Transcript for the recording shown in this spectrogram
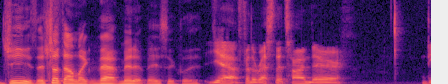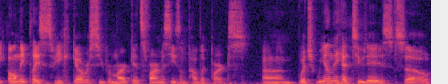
Jeez, it shut down like that minute basically. yeah, for the rest of the time there, the only places we could go were supermarkets, pharmacies, and public parks. Um, which we only had two days, so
